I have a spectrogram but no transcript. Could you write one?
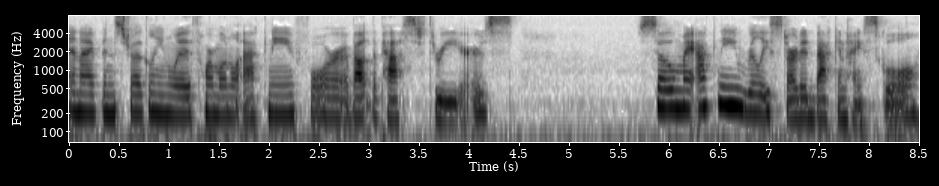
and I've been struggling with hormonal acne for about the past three years. So, my acne really started back in high school.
